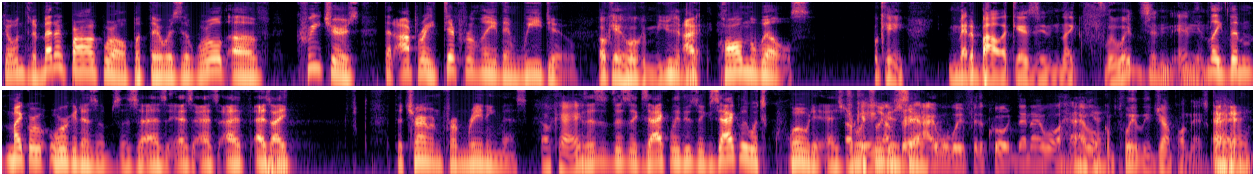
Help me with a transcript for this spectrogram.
go into the metabolic world, but there was a world of creatures that operate differently than we do. Okay, well, you said, I call them the wills, okay, metabolic as in like fluids and and like the microorganisms, as as as as as, as I determined from reading this. Okay. 'Cause This is this is exactly this is exactly what's quoted as George Okay, I'm Lucas sorry. said. I will wait for the quote. Then I will. Ha- I will Okay. completely jump on this. Go Okay. ahead.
